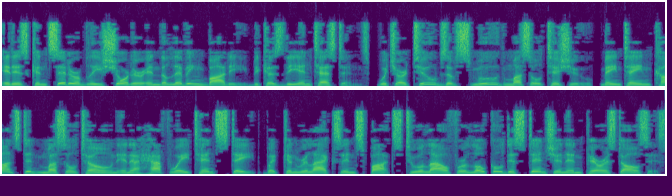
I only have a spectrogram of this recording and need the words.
It is considerably shorter in the living body because the intestines, which are tubes of smooth muscle tissue, maintain constant muscle tone in a halfway tense state but can relax in spots to allow for local distension and peristalsis.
